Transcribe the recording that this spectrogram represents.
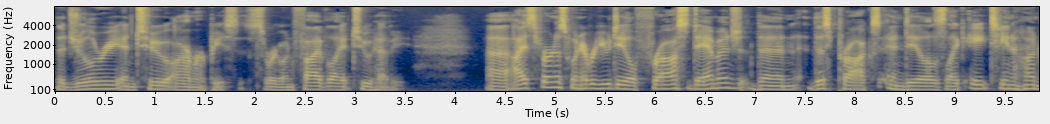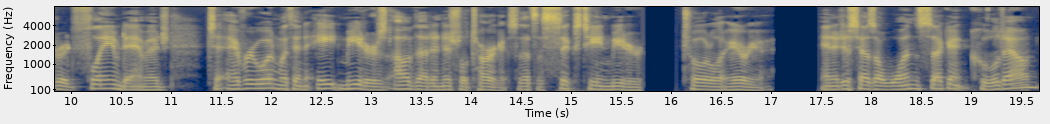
the jewelry and two armor pieces. So we're going five light, two heavy. Uh, Ice Furnace, whenever you deal frost damage, then this procs and deals like 1800 flame damage to everyone within 8 meters of that initial target. So that's a 16 meter total area. And it just has a one second cooldown.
